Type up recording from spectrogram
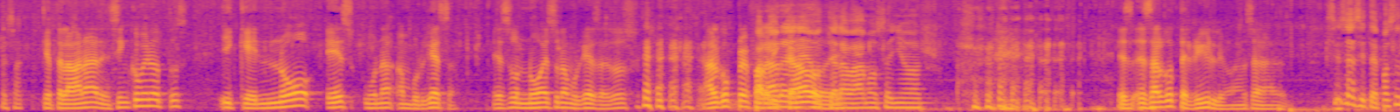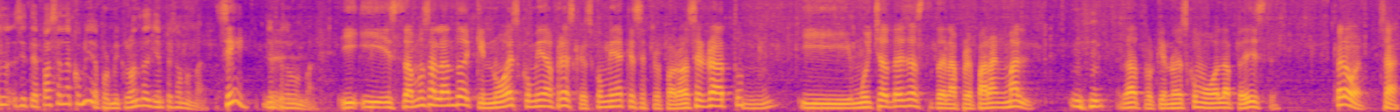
Exacto. que te la van a dar en cinco minutos y que no es una hamburguesa. Eso no es una hamburguesa, eso es algo prefabricado. Leo, de- te alabamos, Señor. es, es algo terrible, man, o sea, Sí, o sea, si te, pasan, si te pasan la comida por microondas, ya empezamos mal. sí. Ya empezamos mal. Y, y estamos hablando de que no es comida fresca, es comida que se preparó hace rato y muchas veces hasta te la preparan mal, ¿verdad? Porque no es como vos la pediste. Pero bueno, o sea,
